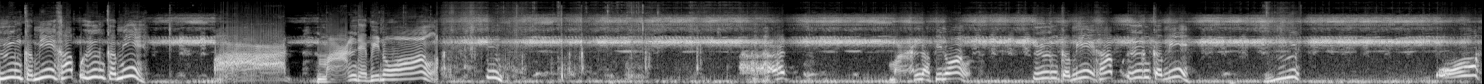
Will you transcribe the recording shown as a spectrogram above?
อึ้งกะมีครับอึ้งกะมีปาดหมานเด้พี่น้องอื้อปาดหมานเหรอพี่น้องอึ้งกะมีครับอึ้งกะมีอื้อโอ้ย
